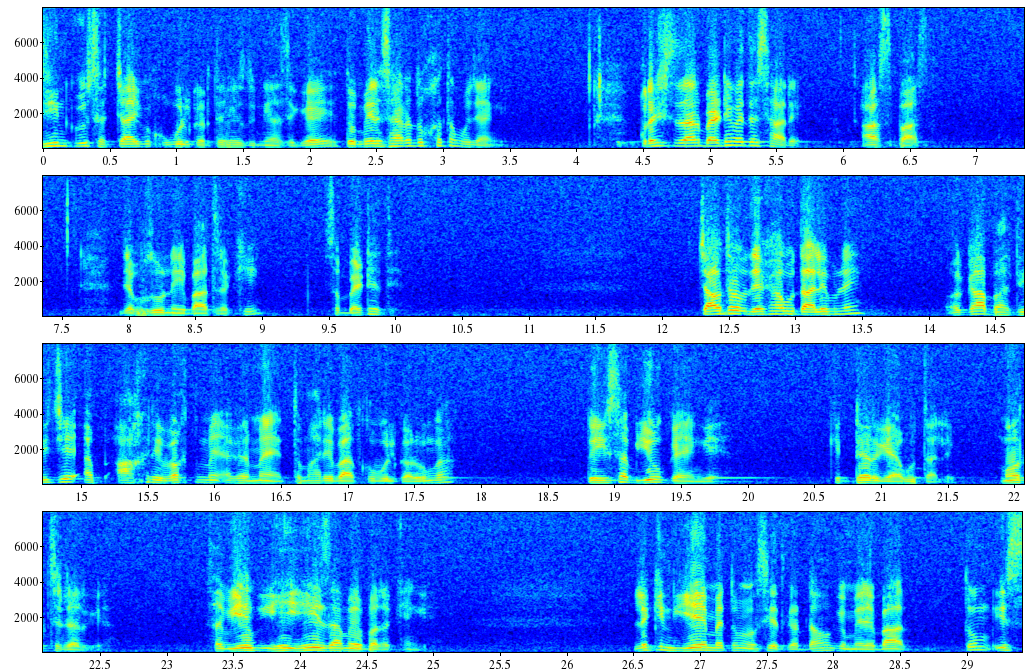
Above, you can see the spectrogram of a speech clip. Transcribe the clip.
دین کو سچائی کو قبول کرتے ہوئے اس دنیا سے گئے، تو میرے سارے دکھ ختم ہو جائیں گے۔ قریش سردار بیٹھے ہوئے تھے سارے، آس پاس۔ جب حضور نے یہ بات رکھی، سب بیٹھے تھے۔ چاروں طرف دیکھا وہ طالب نے، اور کہا بھتیجے اب آخری وقت میں اگر میں تمہاری بات قبول کروں گا، تو یہ سب یوں کہیں گے کہ ڈر گیا ابو طالب، موت سے ڈر گیا۔ سب یہ یہی الزام میرے پر رکھیں گے۔ لیکن یہ میں تمہیں وصیت کرتا ہوں کہ میرے بعد تم اس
